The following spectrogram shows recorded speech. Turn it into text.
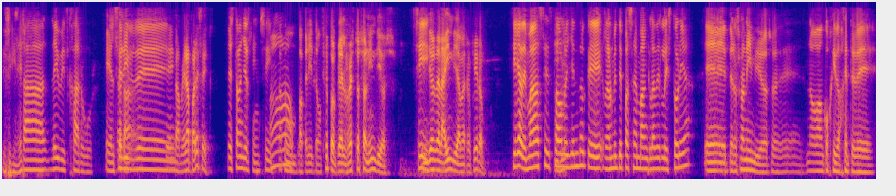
¿Ese quién es? Está David Harbour. El sheriff de. También aparece. De Stranger Things, sí. Ah. un papelito. Sí, porque el resto son indios. Sí. Indios de la India, me refiero. Sí, además he estado leyendo que realmente pasa en Bangladesh la historia eh, pero son indios, eh, no han cogido a gente de,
